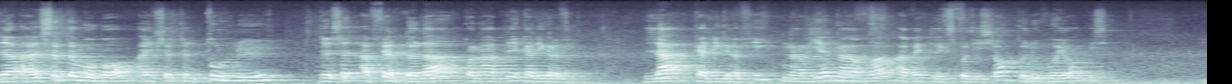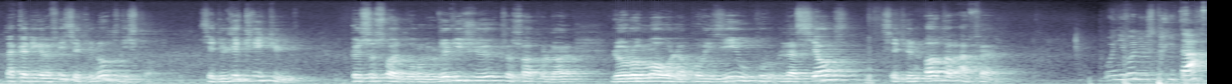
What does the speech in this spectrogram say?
à un certain moment, à une certaine tournure de cette affaire de l'art qu'on a appelée calligraphie. La calligraphie n'a rien à voir avec l'exposition que nous voyons ici. La calligraphie, c'est une autre histoire. C'est de l'écriture, que ce soit dans le religieux, que ce soit pour le roman ou la poésie ou pour la science, c'est une autre affaire. Au niveau du street art,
